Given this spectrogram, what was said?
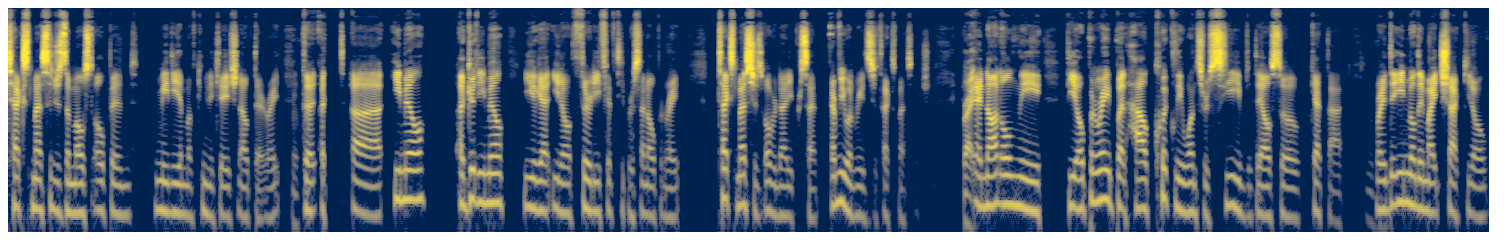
text message is the most opened medium of communication out there, right? Mhm. The uh, uh, email, a good email, you get you know 30, 50 percent open rate. Text message is over ninety percent. Everyone reads your text message Right. and not only the open rate but how quickly once received they also get that. Right? The email they might check you know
